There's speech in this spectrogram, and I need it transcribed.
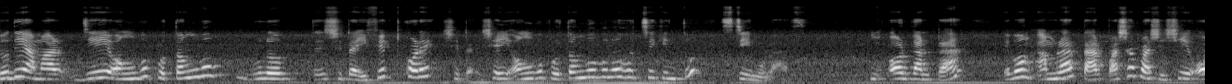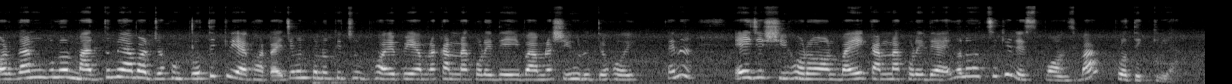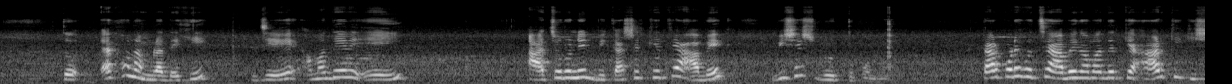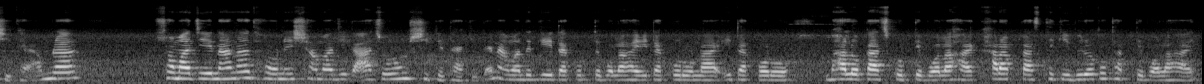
যদি আমার যে অঙ্গ প্রত্যঙ্গগুলো সেটা ইফেক্ট করে, সেটা, সেই অঙ্গ প্রত্যঙ্গগুলো হচ্ছে কিন্তু স্টিমুলাস অর্গানটা। এবং আমরা তার পাশাপাশি সেই অর্গানগুলোর মাধ্যমে আবার যখন প্রতিক্রিয়া ঘটাই, যেমন কোনো কিছু ভয় পেয়ে আমরা কান্না করে দেই বা আমরা শিহরিত হই, তাই না? এই যে শিহরণ বা এই কান্না করে দেয়, এগুলো হচ্ছে কি রেসপন্স বা প্রতিক্রিয়া। তো এখন আমরা দেখি যে আমাদের এই আচরণের বিকাশের ক্ষেত্রে আবেগ বিশেষ গুরুত্বপূর্ণ। তারপরে হচ্ছে আবেগ আমাদেরকে আর কি কি শেখায়? আমরা সমাজে নানা ধরনের সামাজিক আচরণ শিখে থাকি, তাই না? আমাদেরকে এটা করতে বলা হয়, এটা করো না, এটা করো, ভালো কাজ করতে বলা হয়, খারাপ কাজ থেকে বিরত থাকতে বলা হয়।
